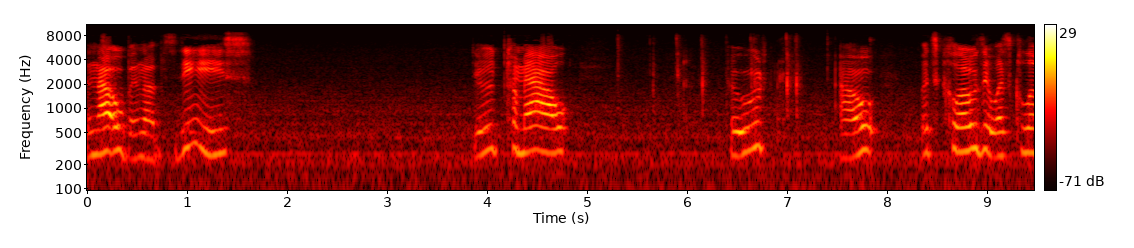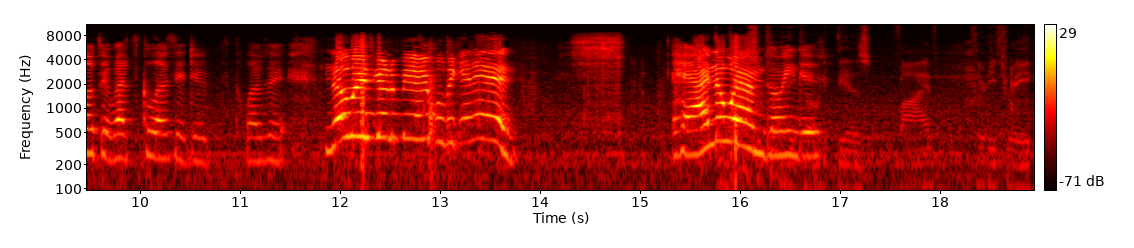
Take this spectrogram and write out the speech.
Then that opens up these. Dude, come out. Dude, out. Let's close it, let's close it, let's close it, dude. Close it. Nobody's gonna be able to get in. Hey, I know where I'm going, dude. Is 533.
